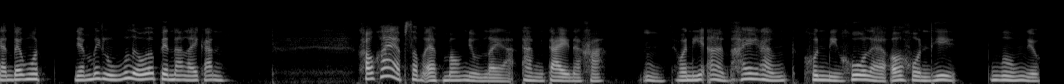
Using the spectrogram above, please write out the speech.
กันไปหมดยังไม่รู้เลยว่าเป็นอะไรกันเขาก็แอบส่องแอบมองอยู่เลยอะทางไกลนะคะ อืมวันนี้อ่านให้ทั้งคนมีคู่แล้วก็คนที่งงอยู่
